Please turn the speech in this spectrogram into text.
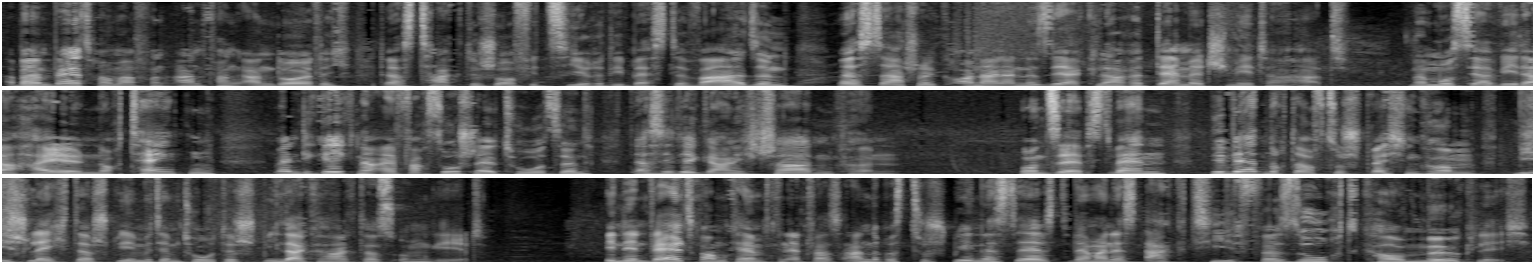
aber im Weltraum war von Anfang an deutlich, dass taktische Offiziere die beste Wahl sind, weil Star Trek Online eine sehr klare Damage-Meter hat. Man muss ja weder heilen noch tanken, wenn die Gegner einfach so schnell tot sind, dass sie dir gar nicht schaden können. Und selbst wenn, wir werden noch darauf zu sprechen kommen, wie schlecht das Spiel mit dem Tod des Spielercharakters umgeht. In den Weltraumkämpfen etwas anderes zu spielen ist selbst, wenn man es aktiv versucht, kaum möglich.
